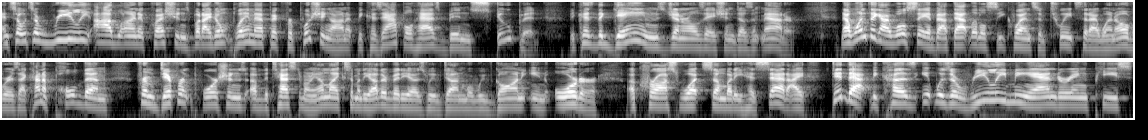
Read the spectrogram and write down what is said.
And so it's a really odd line of questions, but I don't blame Epic for pushing on it because Apple has been stupid because the game's generalization doesn't matter. Now, one thing I will say about that little sequence of tweets that I went over is I kind of pulled them from different portions of the testimony. Unlike some of the other videos we've done where we've gone in order across what somebody has said, I did that because it was a really meandering piece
